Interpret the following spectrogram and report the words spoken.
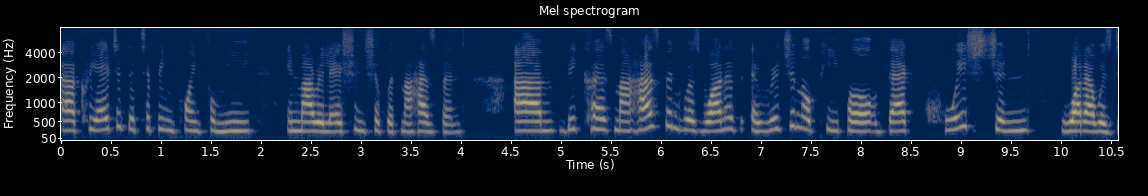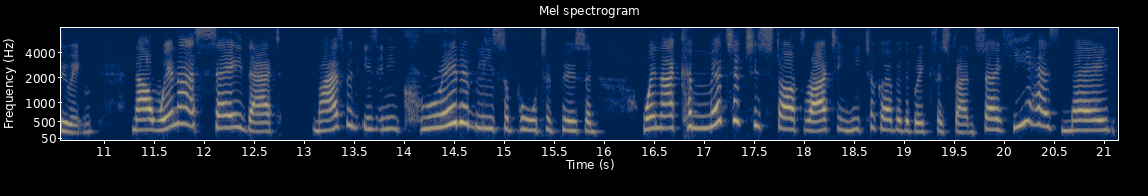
uh, created the tipping point for me in my relationship with my husband. Um, because my husband was one of the original people that questioned what I was doing. Now, when I say that, my husband is an incredibly supportive person when I committed to start writing, he took over the breakfast run. So he has made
